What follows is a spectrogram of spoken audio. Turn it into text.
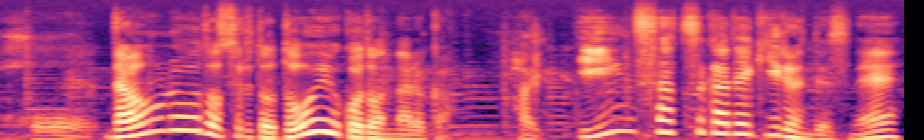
ほうダウンロードするとどういうことになるか。はい印刷ができるんですね。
